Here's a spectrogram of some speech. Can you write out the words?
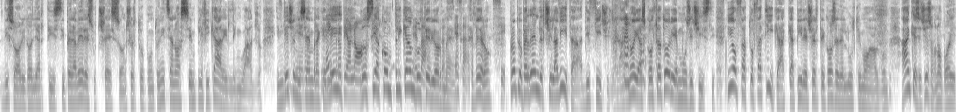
di solito gli artisti per avere successo a un certo punto iniziano a semplificare il linguaggio, invece è mi sembra che Lei lei, no. lo stia complicando Esatto, ulteriormente, esatto, è vero? sì. Proprio per renderci la vita difficile a noi ascoltatori e musicisti. Esatto. Io ho fatto fatica a capire certe cose dell'ultimo album, anche se ci sono poi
